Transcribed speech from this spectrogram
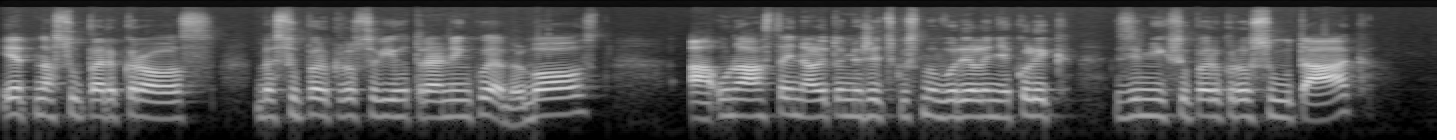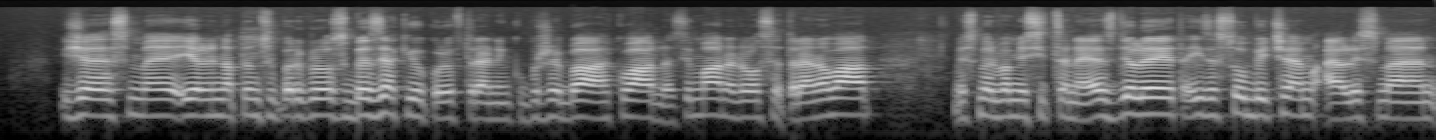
jet na supercross bez supercrossového tréninku je blbost a u nás tady na Litoměřicku jsme odjeli několik zimních supercrossů tak, že jsme jeli na ten supercross bez jakýhokoliv tréninku, protože byla takováhle zima, nedalo se trénovat, my jsme dva měsíce nejezdili tady se soubičem a jeli jsme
